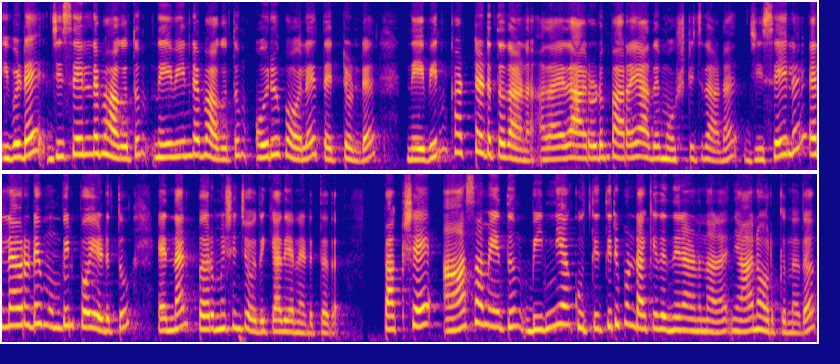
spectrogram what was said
ഇവിടെ ജിസേലിന്റെ ഭാഗത്തും നെവീന്റെ ഭാഗത്തും ഒരുപോലെ തെറ്റുണ്ട്. നേവീൻ കട്ടെടുത്തതാണ്. അതായത് ആരോടും പറയാതെ മോഷ്ടിച്ചതാണ്. ജിസേൽ എല്ലാവരുടെയും മുമ്പിൽ പോയി എടുത്തു. എന്നാൽ പെർമിഷൻ ചോദിക്കാതെയാണ് എടുത്തത്. പക്ഷേ ആ സമയത്തും ബിന്നി ആ കുത്തിത്തിരിപ്പുണ്ടാക്കിയത് എന്തിനാണെന്നാണ് ഞാൻ ഓർക്കുന്നത്.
